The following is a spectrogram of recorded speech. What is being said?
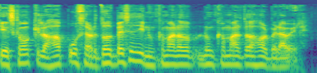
que es como que lo vas a usar dos veces y nunca más, nunca más lo vas a volver a ver.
